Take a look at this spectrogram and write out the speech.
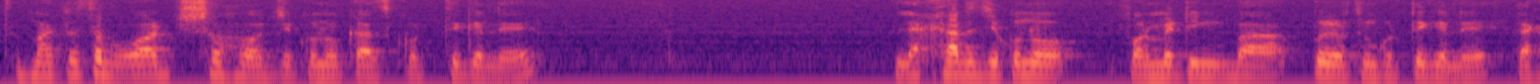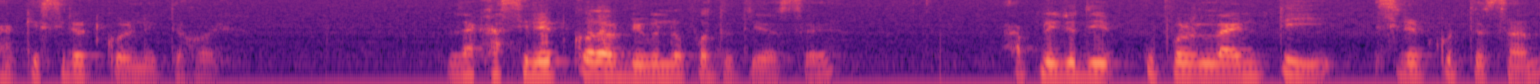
তো মাইক্রোসফট ওয়ার্ড সহ যে কোনো কাজ করতে গেলে, লেখার যে কোনো ফরম্যাটিং বা পরিবর্তন করতে গেলে লেখাকে সিলেক্ট করে নিতে হয়। লেখা সিলেক্ট করার বিভিন্ন পদ্ধতি আছে। আপনি যদি উপরের লাইনটি সিলেক্ট করতে চান,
